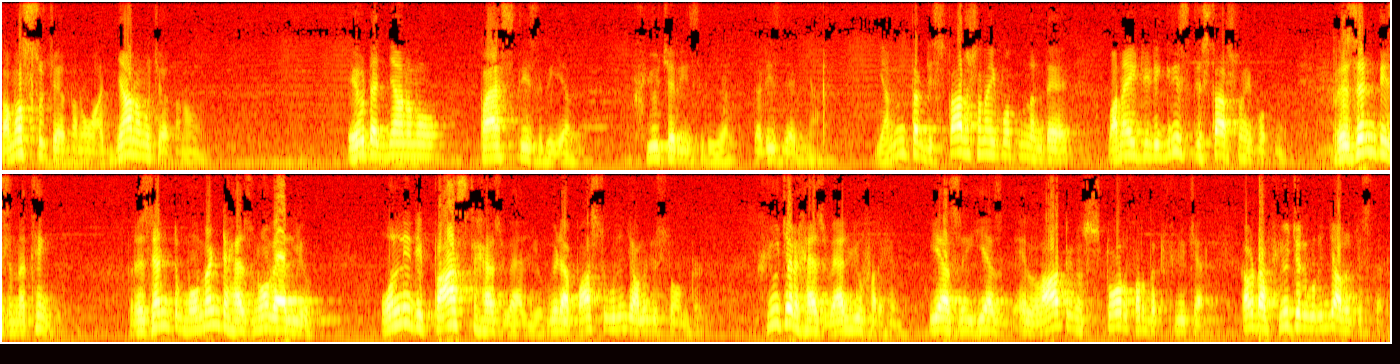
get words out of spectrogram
తమస్సు చేతను అజ్ఞానము చేతను. ఏమిటి అజ్ఞానము? Past is real future is real that is the అజ్ఞానం. ఎంత డిస్టార్షన్ అయిపోతుందంటే వన్ ఎయిటీ డిగ్రీస్ డిస్టార్షన్ అయిపోతుంది. Present is nothing present moment has no value only the past has value వీడు ఆ పాస్ట్ గురించి ఆలోచిస్తూ ఉంటాడు. Future has value for him he has he has a lot in store for that future కాబట్టి ఆ ఫ్యూచర్ గురించి ఆలోచిస్తాడు.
